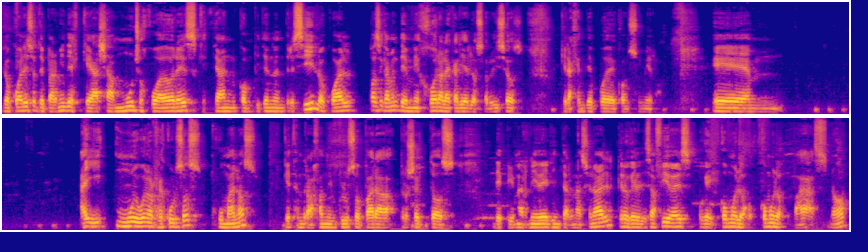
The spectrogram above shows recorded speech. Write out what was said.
lo cual eso te permite que haya muchos jugadores que estén compitiendo entre sí, lo cual básicamente mejora la calidad de los servicios que la gente puede consumir. Eh, hay muy buenos recursos humanos que están trabajando incluso para proyectos de primer nivel internacional. Creo que el desafío es, ok, ¿cómo los, cómo los pagás, no?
